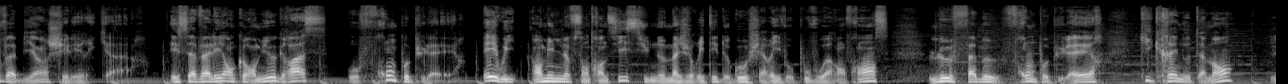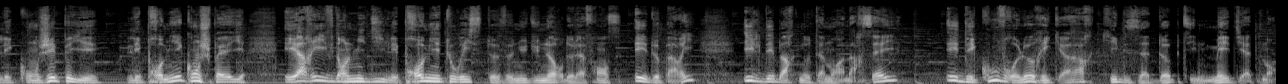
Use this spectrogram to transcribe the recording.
va bien chez les Ricard. Et ça va aller encore mieux grâce au Front populaire. Et oui, en 1936, une majorité de gauche arrive au pouvoir en France, le fameux Front populaire, qui crée notamment les congés payés, les premiers congés payent, et arrivent dans le Midi les premiers touristes venus du nord de la France et de Paris. Ils débarquent notamment à Marseille et découvrent le Ricard qu'ils adoptent immédiatement.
